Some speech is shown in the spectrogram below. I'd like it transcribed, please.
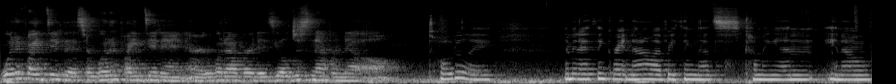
what if I did this, or what if I didn't, or whatever it is. You'll just never know. Totally. I mean, I think right now everything that's coming in, you know,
